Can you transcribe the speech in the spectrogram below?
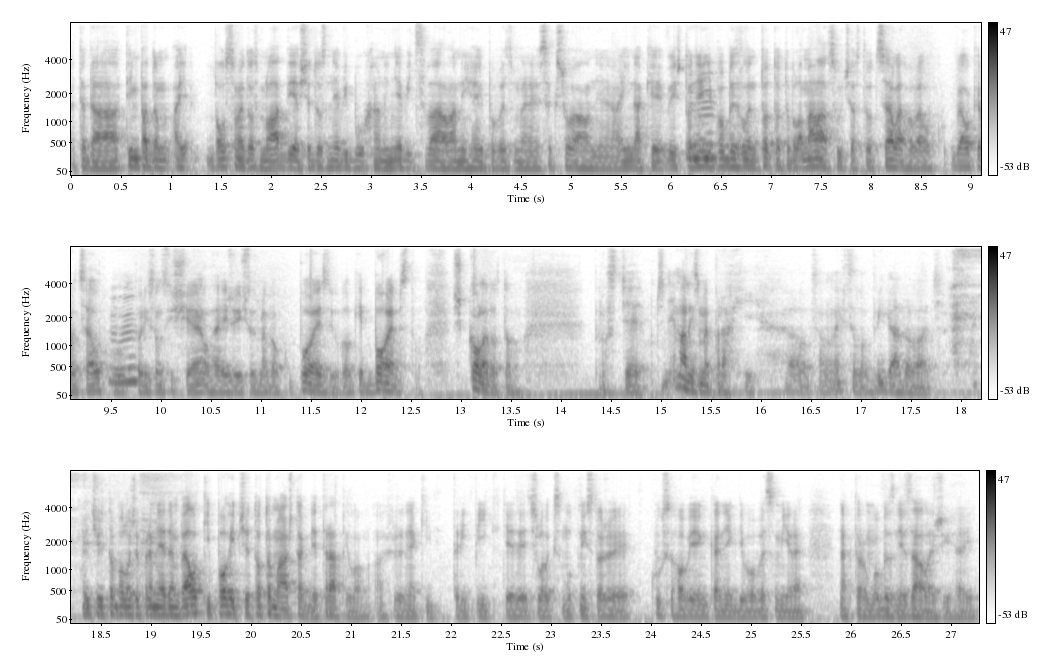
Teda tým pádom aj, bol som aj dosť mladý, ešte dosť nevybúchaný, nevycválaný, hej, povedzme, sexuálne a inaké. Vieš, to mm. nie je vôbec len toto, to bola malá súčasť toho celého veľkú, veľkého celku, mm. ktorý som si šiel, hej, že išli sme veľkú poéziu, veľké bohemstvo, škole do toho. Proste, nemali sme prachy, lebo sa nechcelo brigádovať. Hej, čiže to bolo, že pre mňa jeden veľký pohyb, že toto ma až tak netrápilo. Až že nejaký tripík, kde je človek smutný z toho, že je kus hovienka niekde vo vesmíre, na ktorom vôbec nezáleží, hej.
